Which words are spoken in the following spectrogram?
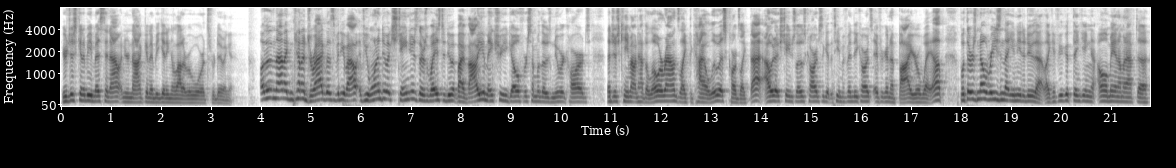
You're just going to be missing out and you're not going to be getting a lot of rewards for doing it. Other than that, I can kind of drag this video out. If you want to do exchanges, there's ways to do it by value. Make sure you go for some of those newer cards that just came out and had the lower rounds, like the Kyle Lewis cards like that. I would exchange those cards to get the Team Affinity cards if you're going to buy your way up. But there's no reason that you need to do that. Like, if you're thinking, oh man, I'm going to have to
